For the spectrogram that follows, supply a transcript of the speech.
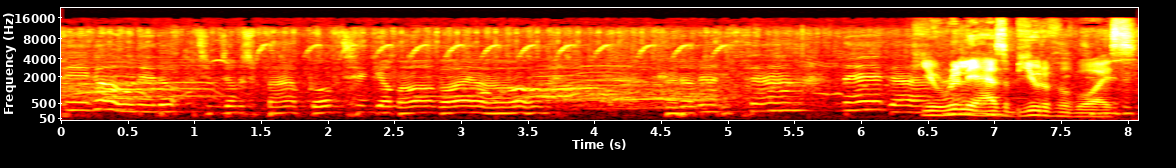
피곤해도 아침 점심 밥 꼭 챙겨 먹어요 그러면 이따 내가 He really has a beautiful voice.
